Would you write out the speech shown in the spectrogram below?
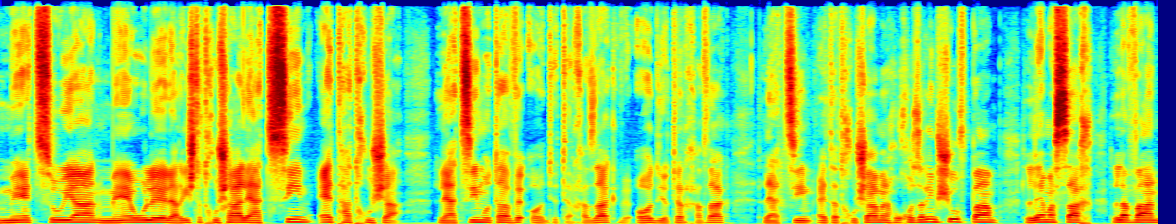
מצוין, מעולה, להרגיש את התחושה, להעצים את התחושה. להעצים אותה ועוד יותר חזק ועוד יותר חזק, להעצים את התחושה, ואנחנו חוזרים שוב פעם למסך לבן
